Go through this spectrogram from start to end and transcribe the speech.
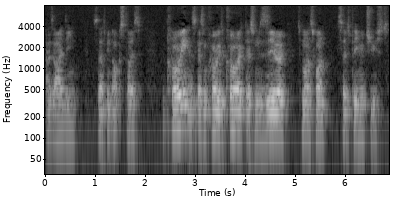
as iodine. So that's been oxidized. The chlorine, as it goes from chlorine to chloride, goes from 0 to minus 1, so it's being reduced.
